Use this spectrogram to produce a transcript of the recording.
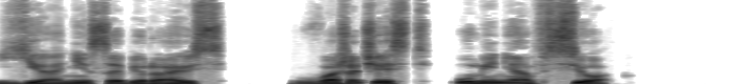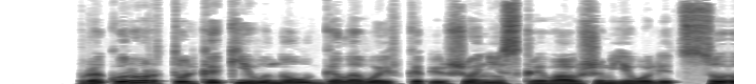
я не собираюсь. Ваша честь, у меня все. Прокурор только кивнул головой в капюшоне, скрывавшем его лицо,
